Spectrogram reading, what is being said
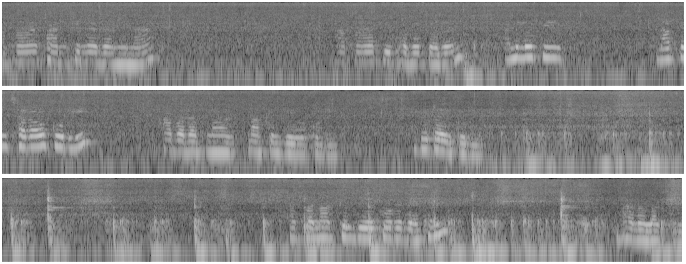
আপনারা খান কিনা জানি না। আপনারা কীভাবে করেন? আমি লতি, নারকেল ছাড়াও করি, আবার আপনার নারকেল দিয়েও করি। দুটাই করি। একবার নারকেল দিয়ে করে দেখেন। ভালো লাগবে।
